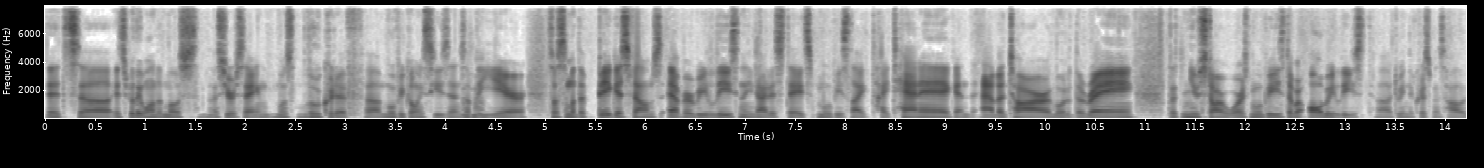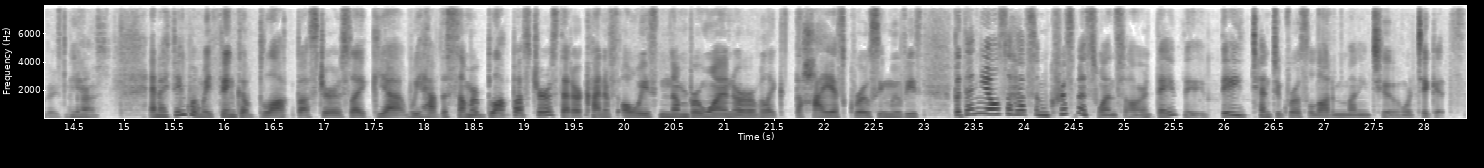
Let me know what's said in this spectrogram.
it's uh, it's really one of the most, as you were saying, most lucrative uh, movie going seasons of the year. So some of the biggest films ever released in the United States, movies like Titanic and Avatar, Lord of the Ring, the new Star Wars movies, they were all released uh, during the Christmas holidays in the past. And I think when we think of blockbusters, like, yeah, we have the summer blockbusters that are kind of always number one or like the highest grossing movies. But then you also have some Christmas ones, aren't they? They, they tend to gross a lot of money too, or tickets.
